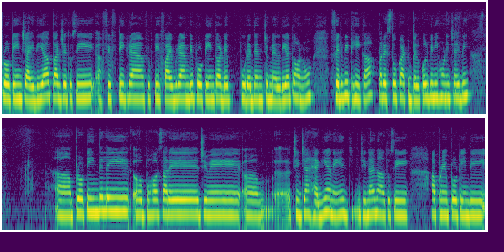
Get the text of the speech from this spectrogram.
ਪ੍ਰੋਟੀਨ ਚਾਹੀਦੀ ਆ, ਪਰ ਜੇ ਤੁਸੀਂ 50 ਗ੍ਰਾਮ 55 ਗ੍ਰਾਮ ਵੀ ਪ੍ਰੋਟੀਨ ਤੁਹਾਡੇ ਪੂਰੇ ਦਿਨ ਚ ਮਿਲਦੀ ਆ ਤੁਹਾਨੂੰ, ਫਿਰ ਵੀ ਠੀਕ ਆ, ਪਰ ਇਸ ਤੋਂ ਘੱਟ ਬਿਲਕੁਲ ਵੀ ਨਹੀਂ ਹੋਣੀ ਚਾਹੀਦੀ। ਪ੍ਰੋਟੀਨ ਦੇ ਲਈ ਬਹੁਤ ਸਾਰੇ ਜਿਵੇਂ ਚੀਜ਼ਾਂ ਹੈਗੀਆਂ ਨੇ, ਜਿਨ੍ਹਾਂ ਨਾਲ ਤੁਸੀਂ ਆਪਣੇ ਪ੍ਰੋਟੀਨ ਦੀ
